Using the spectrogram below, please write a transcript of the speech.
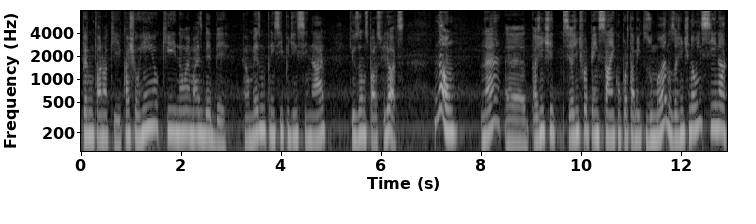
perguntaram aqui, cachorrinho que não é mais bebê, é o mesmo princípio de ensinar que usamos para os filhotes? Não, né? É, a gente, se a gente for pensar em comportamentos humanos, a gente não ensina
